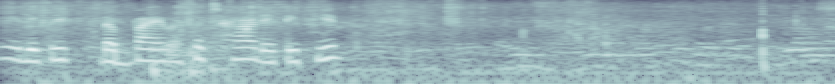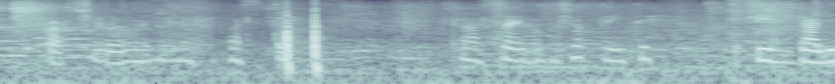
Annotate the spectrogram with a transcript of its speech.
इलेक्ट्रिक डब्बा आहे असं छान आहे टिफिन. पाचशे रुपये मस्त. त्रास आहे बघू शकता इथे. तीन ताली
